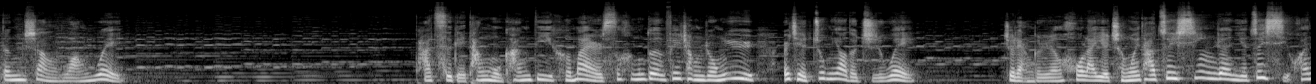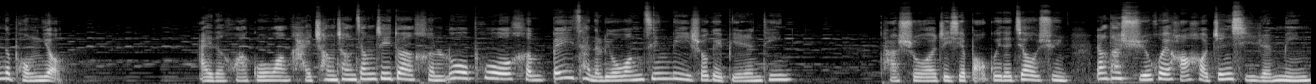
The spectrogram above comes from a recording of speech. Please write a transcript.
登上王位，他赐给汤姆康蒂和迈尔斯亨顿非常荣誉而且重要的职位。这两个人后来也成为他最信任也最喜欢的朋友。爱德华国王还常常将这段很落魄、很悲惨的流亡经历说给别人听。他说，这些宝贵的教训让他学会好好珍惜人民，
